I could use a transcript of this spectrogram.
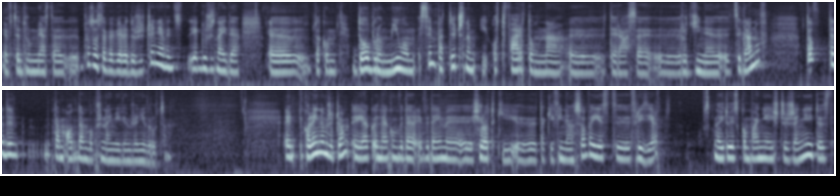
w centrum miasta y, pozostawia wiele do życzenia, więc jak już znajdę e, taką dobrą, miłą, sympatyczną i otwartą na e, terasę rodzinę cyganów, to wtedy tam oddam, bo przynajmniej wiem, że nie wrócą. Kolejną rzeczą, jak, na jaką wyda, wydajemy środki takie finansowe, jest fryzjer. No i tu jest kompania i szczerzenie, i to jest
